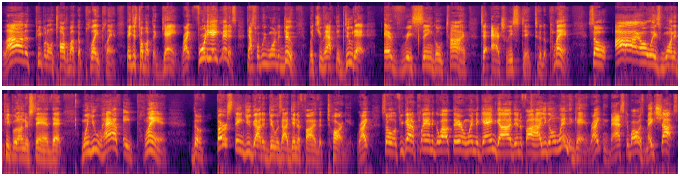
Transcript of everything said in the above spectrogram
A lot of people don't talk about the play plan. They just talk about the game, right? 48 minutes. That's what we want to do. But you have to do that every single time to actually stick to the plan. So I always wanted people to understand that when you have a plan, the First thing you got to do is identify the target, right? So if you got a plan to go out there and win the game, you got to identify how you're going to win the game, right? In basketball, is make shots.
